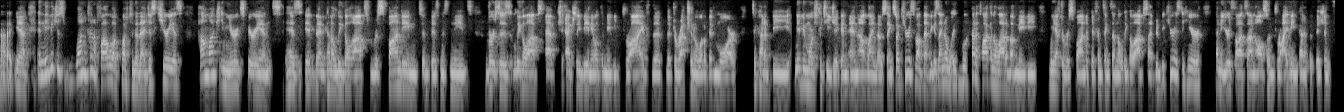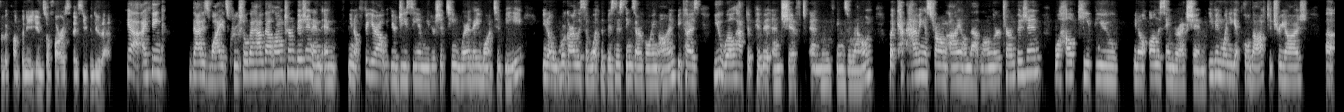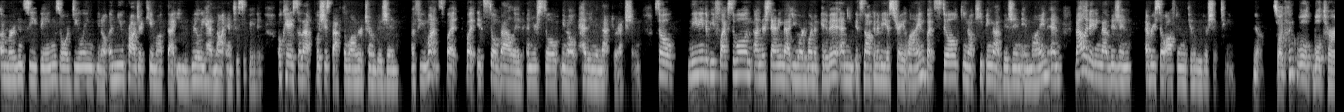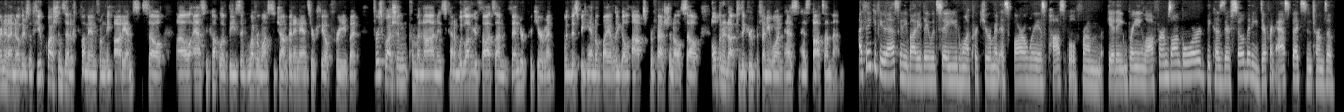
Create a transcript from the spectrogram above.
Got it. Yeah. And maybe just one kind of follow up question to that. Just curious, how much in your experience has it been kind of legal ops responding to business needs versus legal ops actually being able to maybe drive the, the direction a little bit more to kind of be maybe more strategic and, and outline those things. So I'm curious about that because I know we're kind of talking a lot about maybe we have to respond to different things on the legal ops side, but I'd be curious to hear kind of your thoughts on also driving kind of a vision for the company insofar as, as you can do that. Yeah, I think that is why it's crucial to have that long-term vision and, and, you know, figure out with your GC and leadership team where they want to be, you know, regardless of what the business things are going on, because you will have to pivot and shift and move things around but ca- having a strong eye on that longer term vision will help keep you you know, on the same direction. Even when you get pulled off to triage uh, emergency things or dealing, you know, a new project came up that you really had not anticipated. Okay, so that pushes back the longer term vision a few months, but but it's still valid and you're still, you know, heading in that direction. So needing to be flexible and understanding that you are going to pivot and it's not going to be a straight line, but still, you know, keeping that vision in mind and validating that vision every so often with your leadership team. Yeah. So I think we'll we'll turn and I know there's a few questions that have come in from the audience. So I'll ask a couple of these and whoever wants to jump in and answer feel free, but First question from Anon is kind of would love your thoughts on vendor procurement. Would this be handled by a legal ops professional? So open it up to the group if anyone has has thoughts on that. I think if you'd ask anybody, they would say you'd want procurement as far away as possible from getting, bringing law firms on board because there's so many different aspects in terms of,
